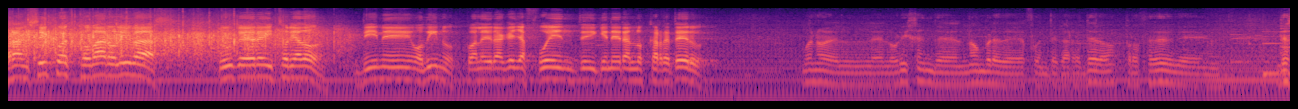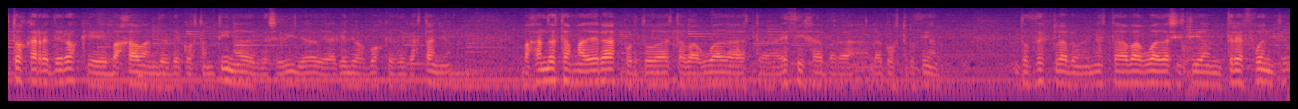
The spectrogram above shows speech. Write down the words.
Francisco Escobar Olivas, tú que eres historiador, dime o dinos cuál era aquella fuente y quién eran los carreteros. Bueno, el, origen del nombre de Fuente Carretero procede de, estos carreteros que bajaban desde Constantina, desde Sevilla, de aquellos bosques de castaño, bajando estas maderas por toda esta vaguada, esta écija para la construcción. Entonces, claro, en esta vaguada existían tres fuentes,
